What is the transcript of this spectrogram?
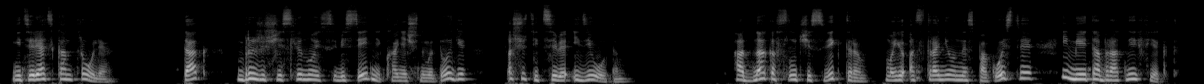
– не терять контроля. Так, брыжущий слюной собеседник в конечном итоге ощутит себя идиотом. Однако в случае с Виктором мое отстраненное спокойствие имеет обратный эффект.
